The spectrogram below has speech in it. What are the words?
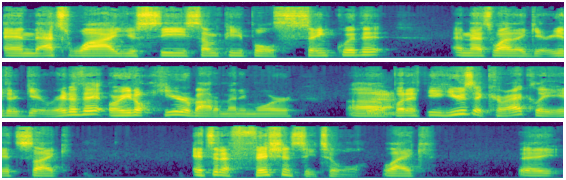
and that's why you see some people sink with it, and that's why they get either get rid of it or you don't hear about them anymore. Uh, yeah. But if you use it correctly, it's like it's an efficiency tool. Like they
